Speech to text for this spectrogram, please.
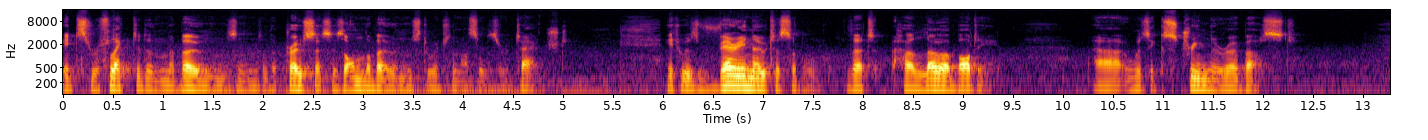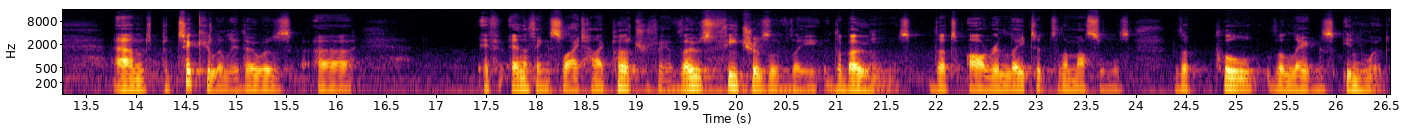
it's reflected in the bones and the processes on the bones to which the muscles are attached. It was very noticeable that her lower body uh, was extremely robust and particularly there was, uh, if anything, slight hypertrophy of those features of the, the bones that are related to the muscles that pull the legs inward.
